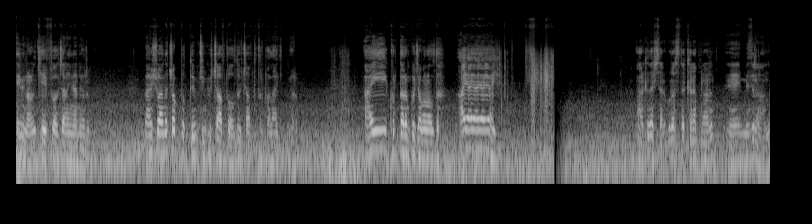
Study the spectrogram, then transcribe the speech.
Emin olun keyifli olacağına inanıyorum. Ben şu anda çok mutluyum çünkü 3 hafta oldu. 3 haftadır balığa gitmiyorum. Ay kurtlarım kocaman oldu. Ay ay ay ay ay. Arkadaşlar burası da Karapınar'ın e, mezir alanı.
